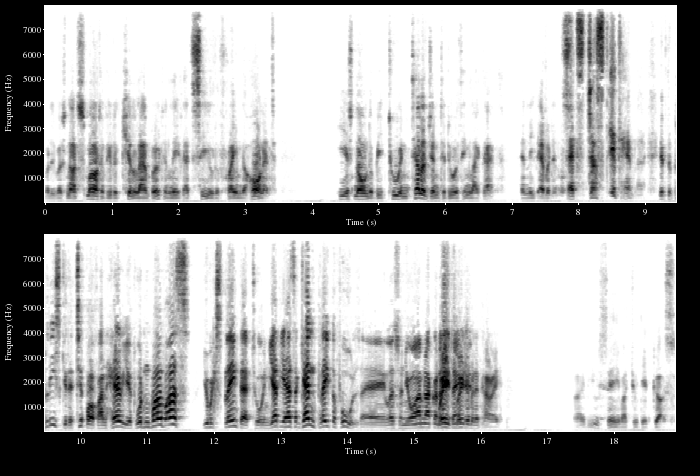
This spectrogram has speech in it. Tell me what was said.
But it was not smart of you to kill Lambert and leave that seal to frame the Hornet. He is known to be too intelligent to do a thing like that and leave evidence. That's just it, Himmler. If the police get a tip off on Harry, it would involve us. You explained that to him, yet he has again played the fool. Hey, listen, you, I'm not going to Wait, stand wait a minute, Harry. Why do you say what you did, Gus?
